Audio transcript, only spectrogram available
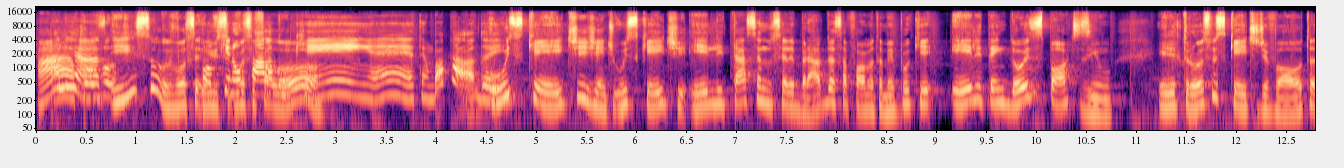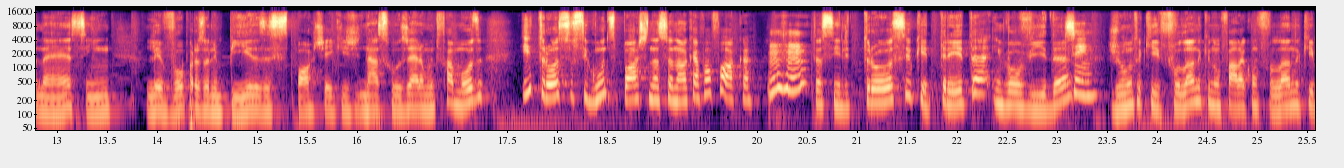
Ah, aliás, povo, isso, você, povo isso que não você fala falou. com quem, é, tem um babado aí. O skate, gente, o skate, ele tá sendo celebrado dessa forma também, porque ele tem dois esportes em um. Ele trouxe o skate de volta, né? Assim, levou para as Olimpíadas, esse esporte aí que nas ruas já era muito famoso, e trouxe o segundo esporte nacional, que é a fofoca. Então, assim, ele trouxe o quê? Treta envolvida. Uhum. Sim. Junto que fulano que não fala com fulano, que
